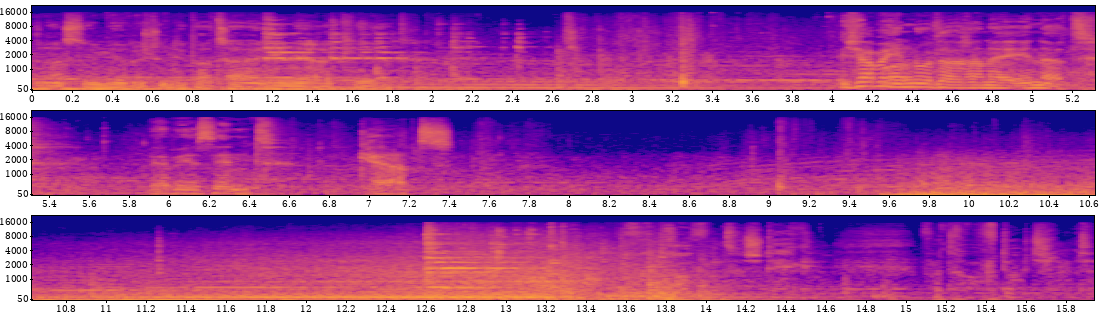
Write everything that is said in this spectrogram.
Dann hast du ihm ja bestimmt die Parteilinie erklärt. Ich habe ihn nur daran erinnert, wer wir sind, Kerz. Vertrau auf unser Stärke. Vertrau auf Deutschland.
